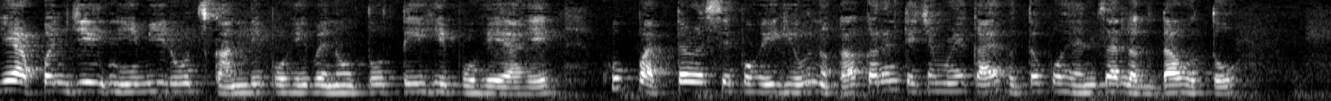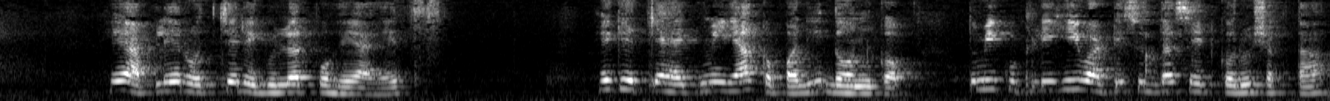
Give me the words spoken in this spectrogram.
हे आपण जे नेहमी रोज कांदे पोहे बनवतो ते हे पोहे आहेत. खूप पातळ असे पोहे घेऊ नका कारण त्याच्यामुळे काय होतं पोह्यांचा लगदा होतो. हे आपले रोजचे रेग्युलर पोहे आहेत. हे घेतले आहेत मी या कपाली दोन कप. तुम्ही कुठलीही वाटीसुद्धा सेट करू शकता.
